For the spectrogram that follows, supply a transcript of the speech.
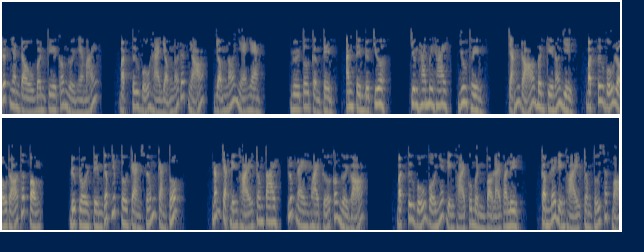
Rất nhanh đầu bên kia có người nghe máy. Bạch Tư Vũ hạ giọng nói rất nhỏ, giọng nói nhẹ nhàng. Người tôi cần tìm, anh tìm được chưa? Chương 22, Du Thuyền. Chẳng rõ bên kia nói gì, Bạch Tư Vũ lộ rõ thất vọng. Được rồi tìm gấp giúp tôi càng sớm càng tốt. Nắm chặt điện thoại trong tay, lúc này ngoài cửa có người gõ. Bạch Tư Vũ vội nhét điện thoại của mình vào lại vali, cầm lấy điện thoại trong túi sách bỏ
